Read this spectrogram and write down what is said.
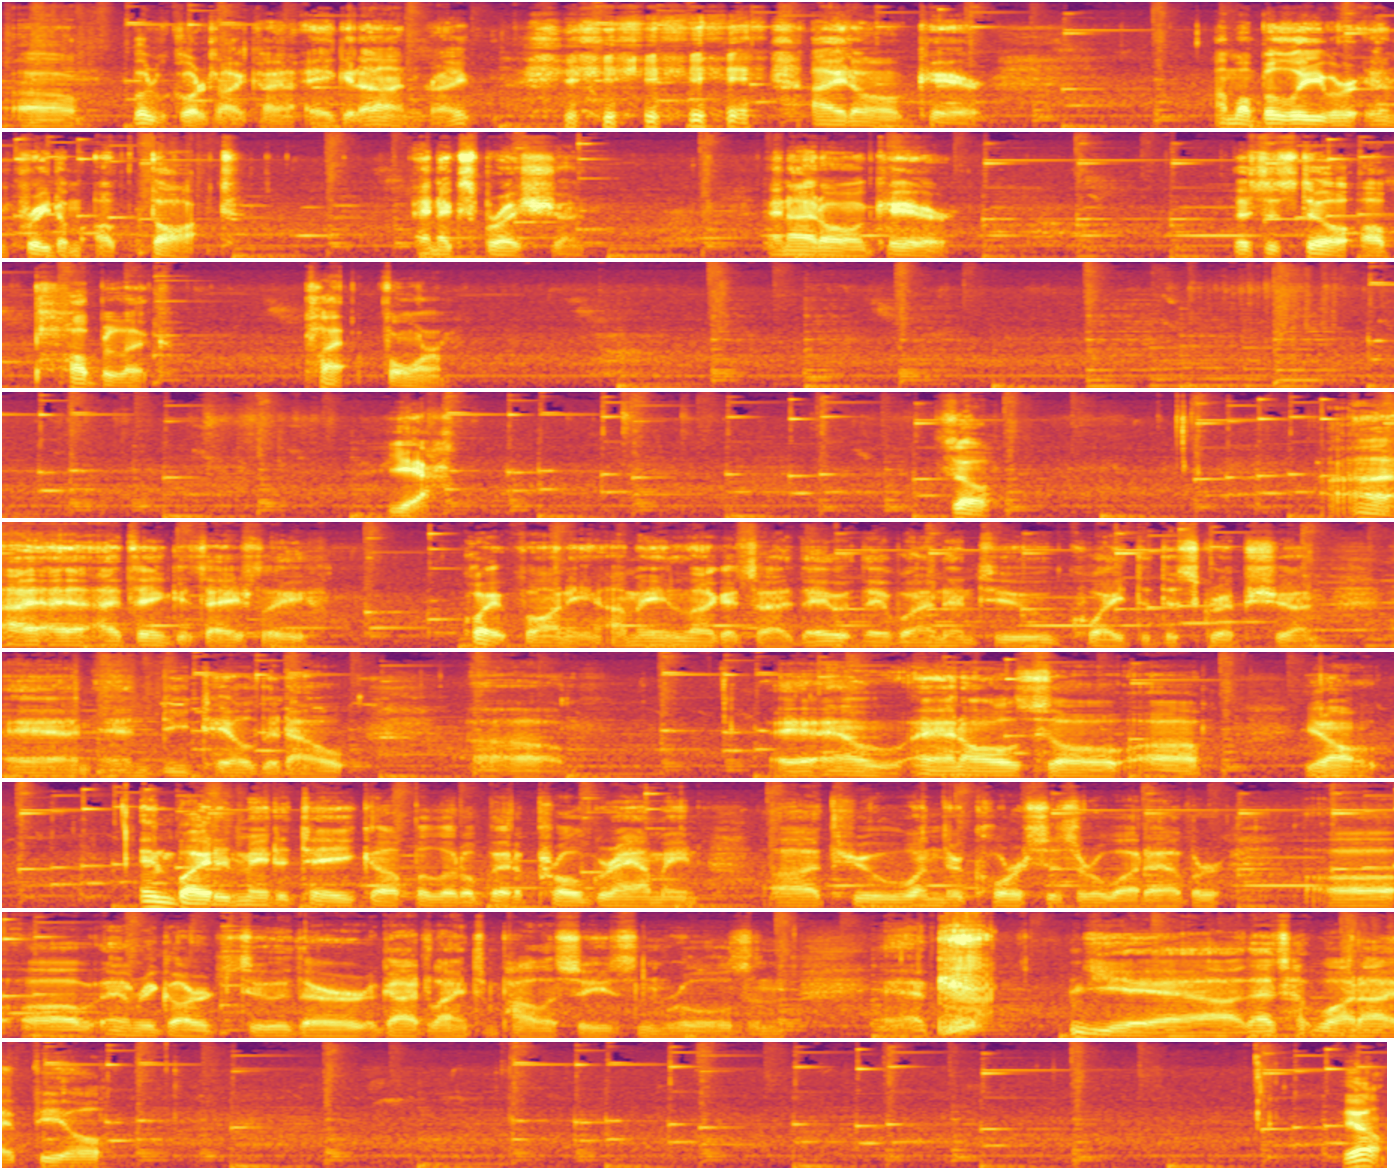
Um, but of course I kind of egg it on right? I don't care I'm a believer in freedom of thought and expression, and I don't care. This is still a public platform. Yeah. So, I, I, I think it's actually quite funny. I mean, like I said, they they went into quite the description and and detailed it out, um, and and also, uh, you know, invited me to take up a little bit of programming uh, through one of their courses or whatever. Uh, uh in regards to their guidelines and policies and rules and, and yeah that's what I feel Yeah.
